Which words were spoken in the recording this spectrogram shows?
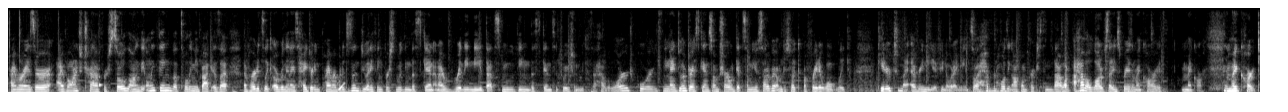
Primerizer. I've been wanting to try that for so long. The only thing that's holding me back is that I've heard it's like a really nice hydrating primer, but it doesn't do anything for smoothing the skin. And I really need that smoothing the skin situation because I have large pores. I mean, I do have dry skin, so I'm sure I would get some use out of it. I'm just like afraid it won't like cater to my every need if you know what I mean. So I have been holding off on purchasing that one. I have a lot of setting sprays in my car. It's in my car, in my cart.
